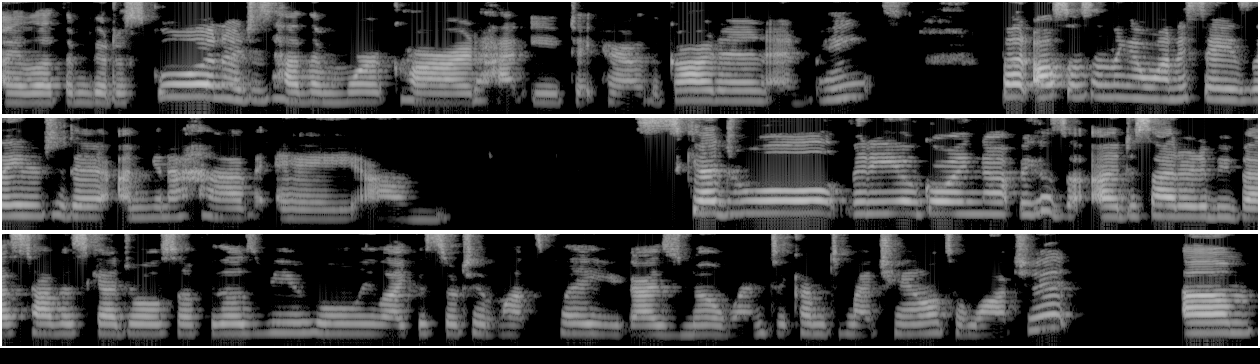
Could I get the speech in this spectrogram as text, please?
I let them go to school and I just had them work hard, had Eve take care of the garden and paint. But also something I want to say is later today I'm gonna have a um schedule video going up because I decided it'd be best to have a schedule. So for those of you who only like a certain Let's Play, you guys know when to come to my channel to watch it. Um,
